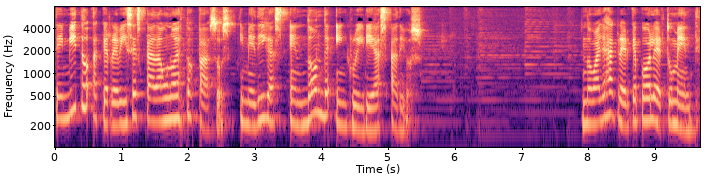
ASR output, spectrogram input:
Te invito a que revises cada uno de estos pasos y me digas en dónde incluirías a Dios. No vayas a creer que puedo leer tu mente,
